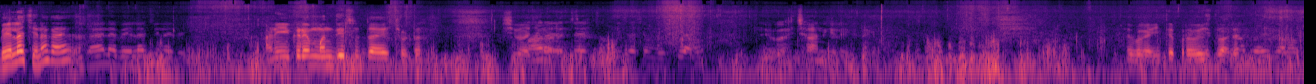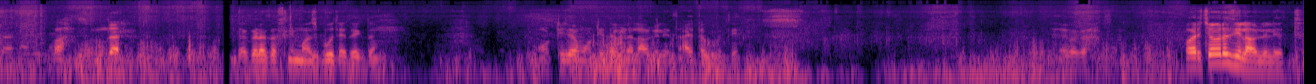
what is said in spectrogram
बेलाची ना काय? बेलाची नाही. आणि इकडे मंदिर सुद्धा आहे छोटं. शिवाजी हे छान इकडे. हे बघा इथे प्रवेशद्वार वा सुंदर. दगडं कसली मजबूत आहेत एकदम. मोठीच्या मोठी दगडं लावलेली आहेत आयताकृती. हे बघा. वरच्यावरच ही लावलेली आहेत.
